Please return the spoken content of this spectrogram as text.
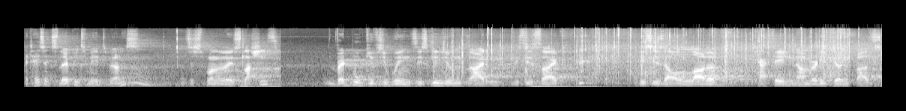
It tastes like Slurpee to me, to be honest. Hmm. It's just one of those slushies. Red Bull gives you wings. This gives you anxiety. This is like, this is a lot of caffeine. I'm already feeling buzzed.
